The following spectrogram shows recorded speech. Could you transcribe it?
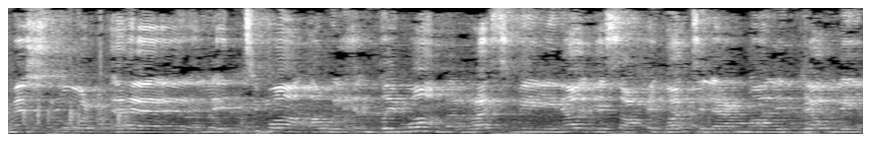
مشروع آه، الانتماء أو الانضمام الرسمي لنادي صاحبات الأعمال الدولي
